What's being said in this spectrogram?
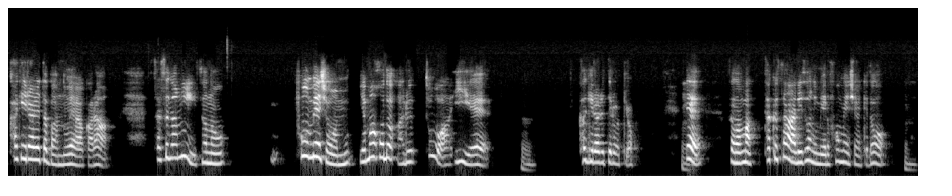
限られた番の上やから、さすがにそのフォーメーションはむ山ほどあるとはいえ、うん。限られてるわけよ。うん、で、そのまあ、たくさんありそうに見えるフォーメーションやけど、うん、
